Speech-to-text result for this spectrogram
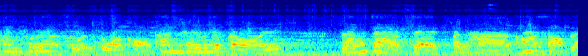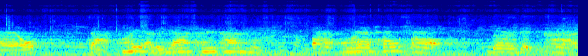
ทำธุระส่วนตัวของท่านให้เรียบร้อย หลังจากแจกปัญหาข้อสอบแล้ว จะไม่อนุญาตให้ท่านออกนอกห้องสอบ โดยเด็ดขาด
